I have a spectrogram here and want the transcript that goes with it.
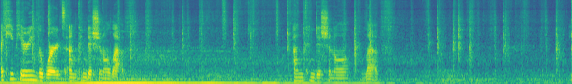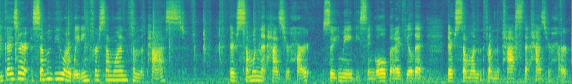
I keep hearing the words unconditional love. Unconditional love. You guys are, some of you are waiting for someone from the past. There's someone that has your heart. So you may be single, but I feel that there's someone from the past that has your heart.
